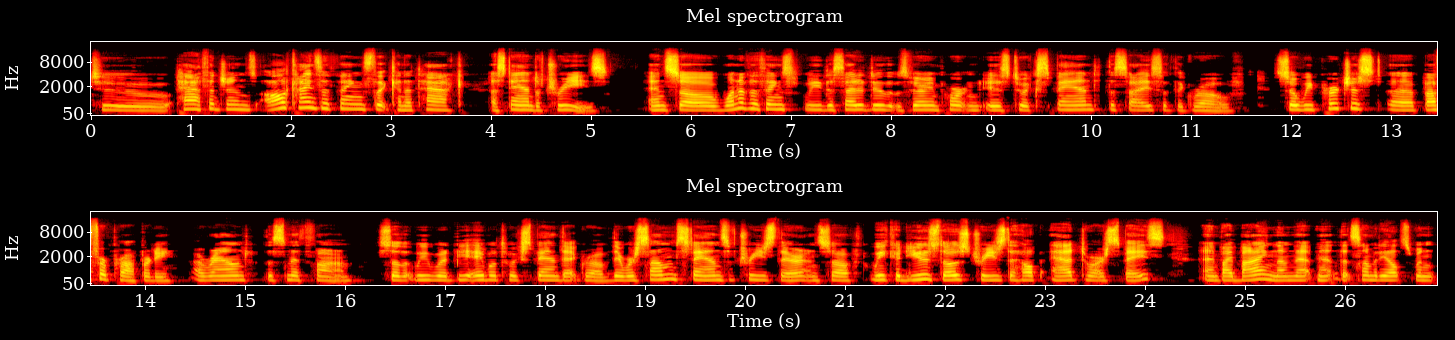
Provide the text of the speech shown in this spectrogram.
to pathogens, all kinds of things that can attack a stand of trees. And so, one of the things we decided to do that was very important is to expand the size of the grove. So, we purchased a buffer property around the Smith farm so that we would be able to expand that grove. There were some stands of trees there, and so we could use those trees to help add to our space. And by buying them, that meant that somebody else wouldn't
